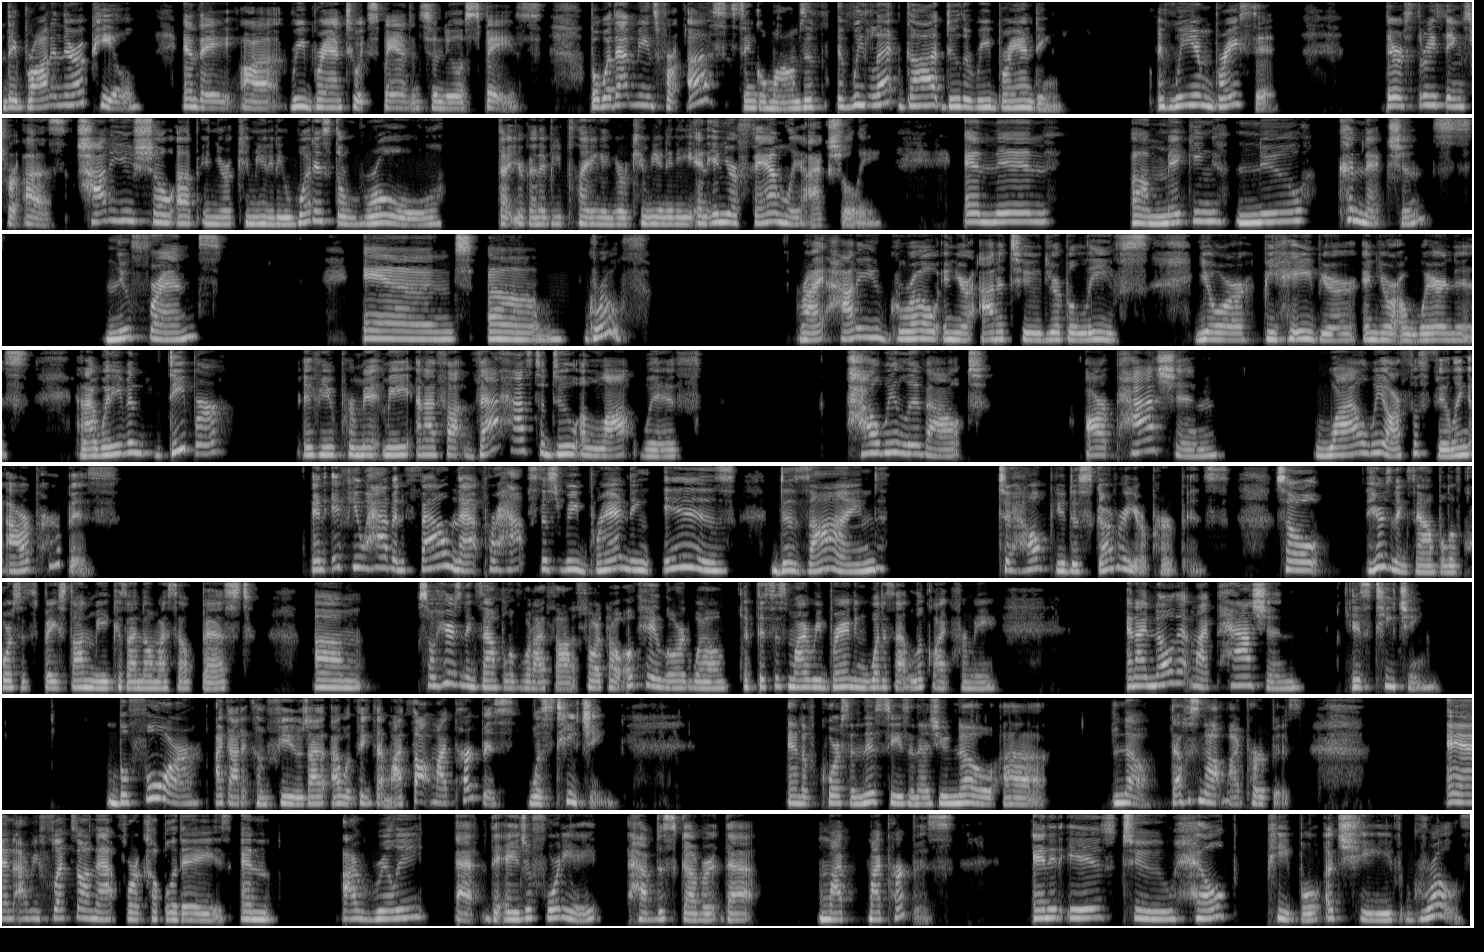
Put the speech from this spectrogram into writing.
They broaden their appeal and they uh, rebrand to expand into new space. But what that means for us single moms, if, if we let God do the rebranding, if we embrace it, there's three things for us. How do you show up in your community? What is the role that you're going to be playing in your community and in your family, actually? And then um, making new connections, new friends, and um, growth. Right? How do you grow in your attitude, your beliefs, your behavior, and your awareness? And I went even deeper, if you permit me, and I thought that has to do a lot with how we live out our passion while we are fulfilling our purpose. And if you haven't found that, perhaps this rebranding is designed to help you discover your purpose. So here's an example. Of course, it's based on me because I know myself best. Um, so here's an example of what I thought. So I thought, okay, Lord, well, if this is my rebranding, what does that look like for me? And I know that my passion is teaching. Before I got it confused, I, I would think that my, I thought my purpose was teaching. And of course, in this season, as you know, uh, no, that was not my purpose. And I reflected on that for a couple of days. And I really, at the age of 48, have discovered that my, my purpose and it is to help people achieve growth.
